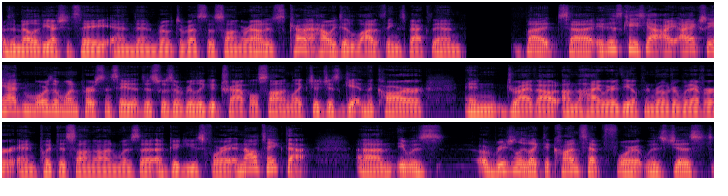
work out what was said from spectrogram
or the melody, I should say, and then wrote the rest of the song around. It's kind of how I did a lot of things back then. But uh, in this case, yeah, I, I actually had more than one person say that this was a really good travel song, like to just get in the car and drive out on the highway or the open road or whatever and put this song on was a, a good use for it. And I'll take that. Um, it was originally like the concept for it was just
